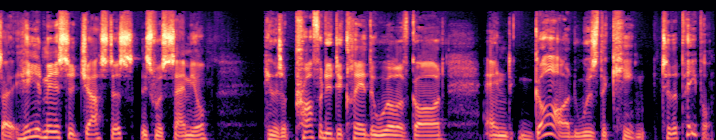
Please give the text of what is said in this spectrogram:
So he administered justice. This was Samuel. He was a prophet who declared the will of God, and God was the king to the people.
